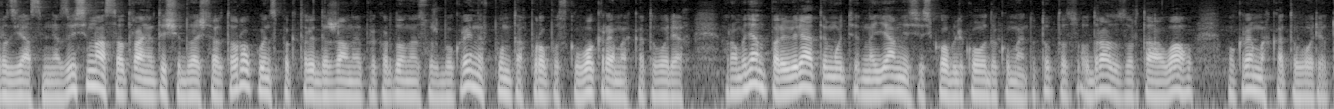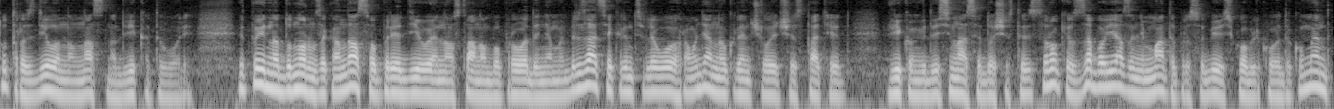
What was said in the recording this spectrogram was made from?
роз'яснення. З 18 травня 2024 року інспектори Державної прикордонної служби України в пунктах пропуску в окремих категоріях громадян перевірятимуть наявність військово-облікового документу. Тобто одразу звертаю увагу в окремих категоріях. Тут розділено в нас на дві категорії. Відповідно до норм законодавства, у період дії воєнного стану або проведення мобілізації, крім цільової громадяни України чоловічої статі віком від 18 до 60 років зобов'язані мати при собі військово-обліковий документ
